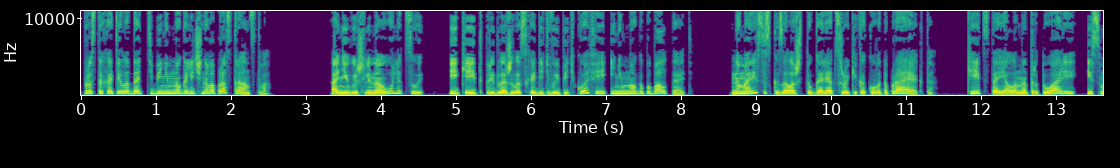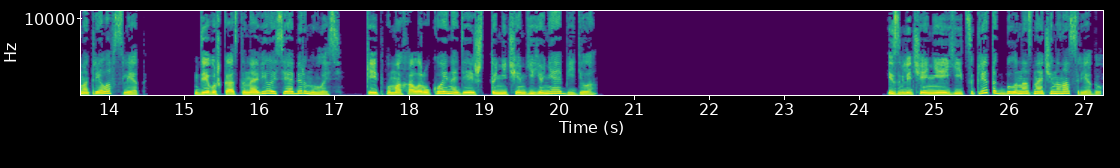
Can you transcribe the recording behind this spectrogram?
просто хотела дать тебе немного личного пространства. Они вышли на улицу, и Кейт предложила сходить выпить кофе и немного поболтать. Но Мариса сказала, что горят сроки какого-то проекта. Кейт стояла на тротуаре и смотрела вслед. Девушка остановилась и обернулась. Кейт помахала рукой, надеясь, что ничем ее не обидела. Извлечение яйцеклеток было назначено на среду.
